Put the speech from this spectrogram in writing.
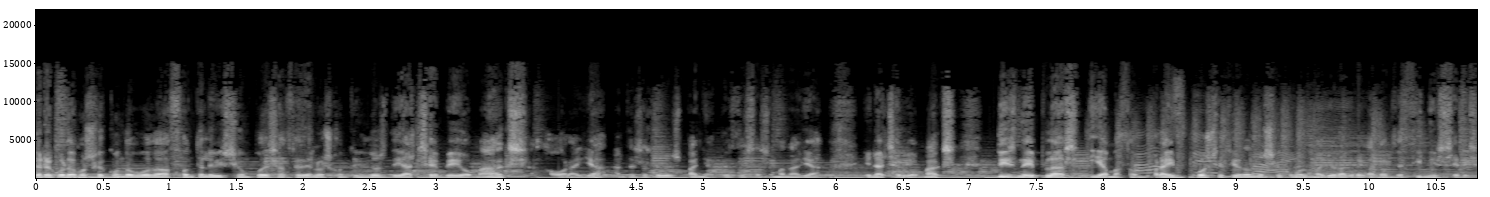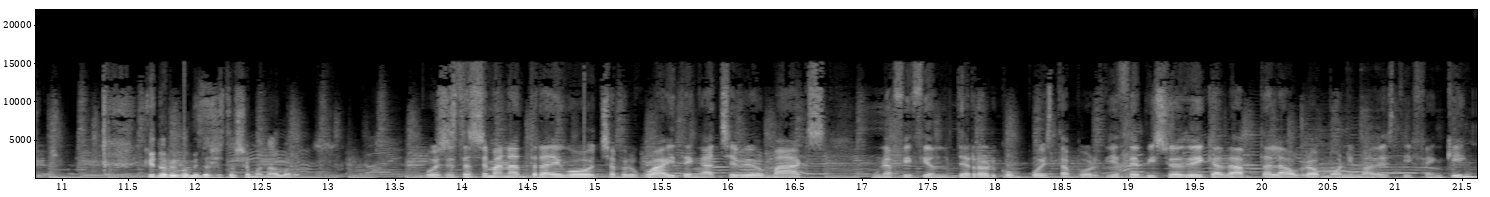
te recordamos que cuando Vodafone Televisión puedes acceder a los contenidos de HBO Max, ahora ya, antes de todo España, desde esta semana ya en HBO Max, Disney Plus y Amazon Prime, posicionándose como el mayor agregador de cine y series en España. ¿Qué nos recomiendas esta semana, Álvaro? Pues esta semana traigo Chapel White en HBO Max, una ficción de terror compuesta por 10 episodios y que adapta la obra homónima de Stephen King.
